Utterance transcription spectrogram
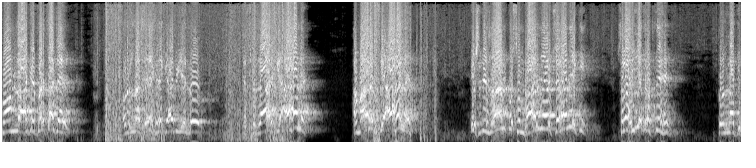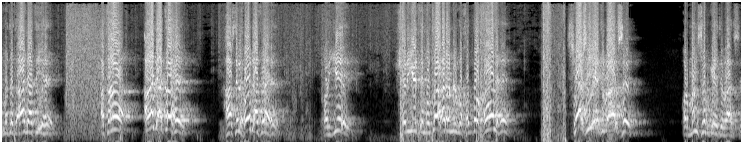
معاملہ آگے بڑھتا جائے۔ اور اللہ دیکھ رہے کہ اب یہ لوگ اقتدار کے اہل ہیں۔ عمارت کے اہل ہیں۔ اس نظام کو سنبھالنے اور چلانے کی صلاحیت رکھتے ہیں۔ تو اللہ کی مدد آ جاتی ہے۔ عطا آ جاتا ہے۔ حاصل ہو جاتا ہے۔ اور یہ شریعت مظاہرہ میں وہ خد و خال ہے۔ سیاسی اعتبار سے اور منصب کے اعتبار سے۔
